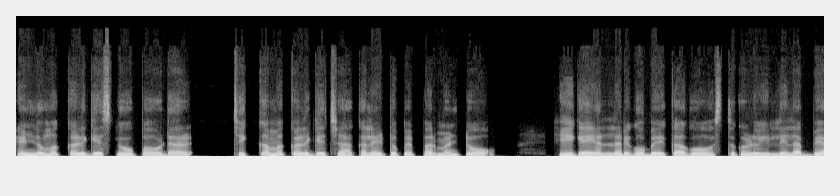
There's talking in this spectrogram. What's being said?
ಹೆಣ್ಣು ಮಕ್ಕಳಿಗೆ ಸ್ನೋ ಪೌಡರ್, ಚಿಕ್ಕ ಮಕ್ಕಳಿಗೆ ಚಾಕಲೇಟು ಪೆಪ್ಪರ್ಮೆಂಟು, ಹೀಗೆ ಎಲ್ಲರಿಗೂ ಬೇಕಾಗುವ ವಸ್ತುಗಳು ಇಲ್ಲಿ ಲಭ್ಯ.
